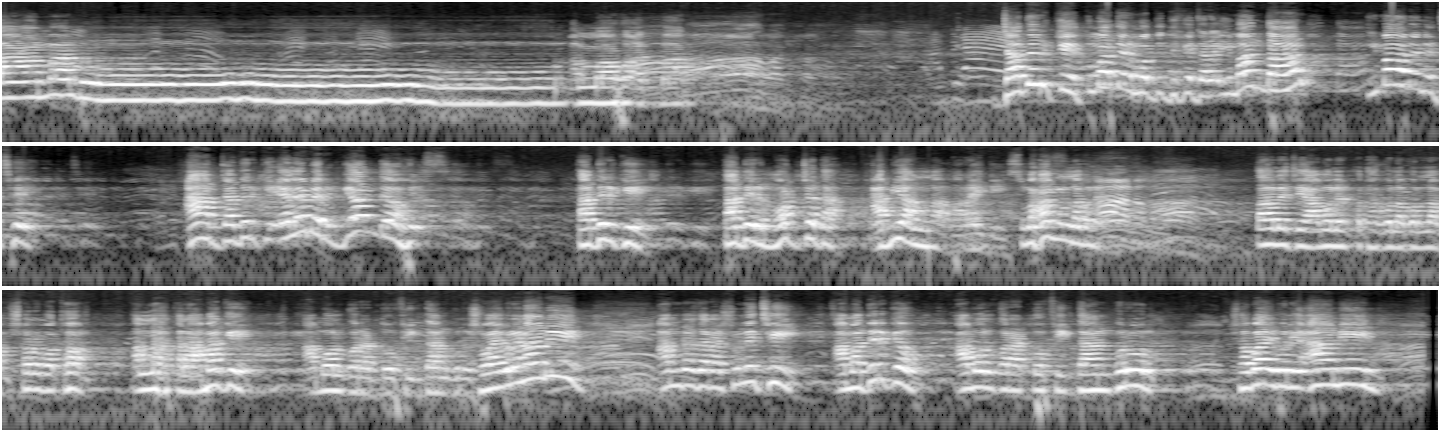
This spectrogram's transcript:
তা'মালুন আল্লাহু আকবার। যাদেরকে তোমাদের মধ্যে থেকে যারা ইমানদার ইমান এনেছে, আর যাদেরকে এলেমের জ্ঞান দেওয়া হয়েছে, তাদেরকে তাদের মর্যাদা আমি আল্লাহ বাড়াই দিই। সুবহানাল্লাহ বলেন। তাহলে যে আমলের কথাগুলো বললাম, সর্বপ্রথম আল্লাহ তালা আমাকে আমল করার তৌফিক দান করুন। সবাই বলেন, আমিন। আমরা যারা শুনেছি, আমাদেরকেও আমল করার তৌফিক দান করুন। সবাই বলি, আমিন।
